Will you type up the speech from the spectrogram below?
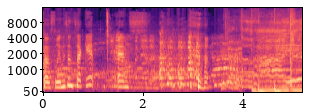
So Selena's in second, and oh Higher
